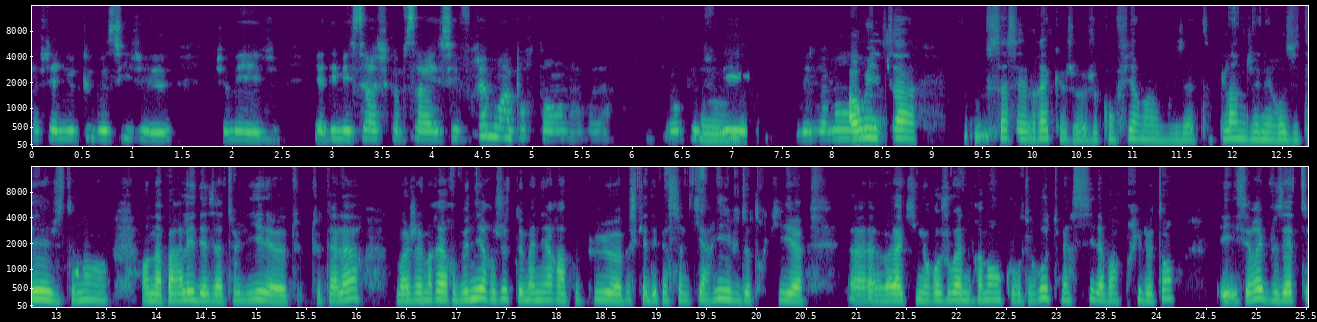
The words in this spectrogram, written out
ma chaîne YouTube aussi, je, je mets, il y a des messages comme ça et c'est vraiment important. Là, voilà. Donc, je mmh. vraiment. Ah oui, ça, ça c'est vrai que je, confirme, hein, vous êtes plein de générosité, justement. Hein. On a parlé des ateliers tout à l'heure. Moi, j'aimerais revenir juste de manière un peu plus, parce qu'il y a des personnes qui arrivent, d'autres qui, voilà, qui nous rejoignent vraiment en cours de route. Merci d'avoir pris le temps. Et c'est vrai que vous êtes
